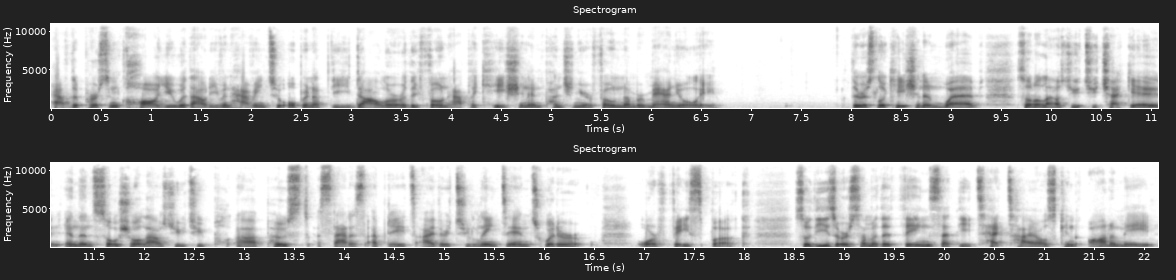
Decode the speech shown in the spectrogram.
have the person call you without even having to open up the dialer or the phone application and punch in your phone number manually. There is location and web, so it allows you to check in, and then social allows you to uh, post status updates either to LinkedIn, Twitter, or Facebook. So these are some of the things that the Tectiles can automate.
